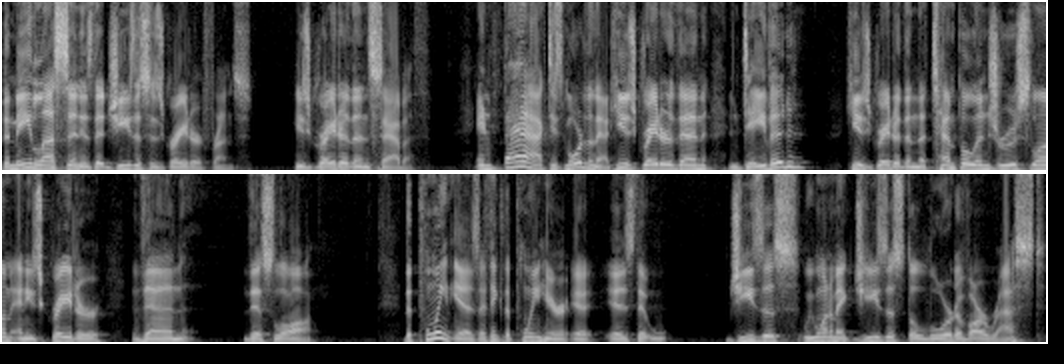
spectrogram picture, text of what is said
The main lesson is that Jesus is greater, friends. He's greater than Sabbath. In fact, he's more than that. He is greater than David, he is greater than the temple in Jerusalem, and he's greater than this law. The point is, I think the point here is that Jesus, we want to make Jesus the Lord of our rest.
